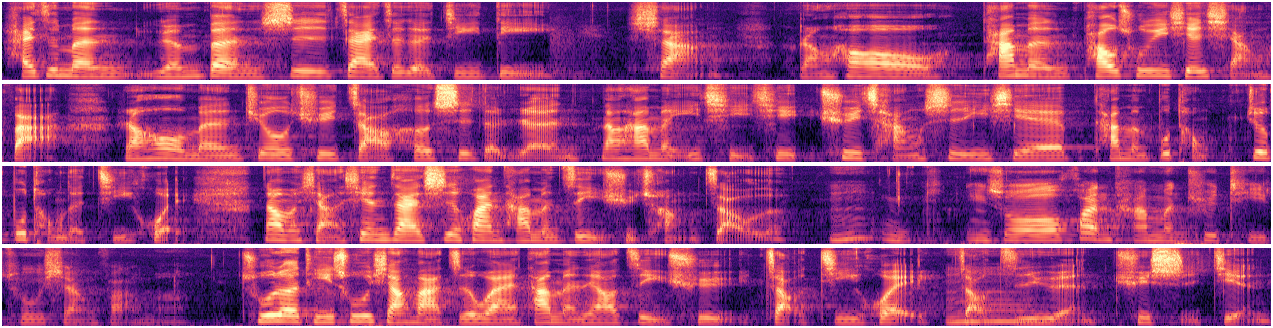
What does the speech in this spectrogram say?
孩子们原本是在这个基地上，然后他们抛出一些想法，然后我们就去找合适的人，让他们一起去去尝试一些他们不同就不同的机会。那我们想现在是换他们自己去创造了。嗯，你你说换他们去提出想法吗？除了提出想法之外，他们要自己去找机会、找资源去实践，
